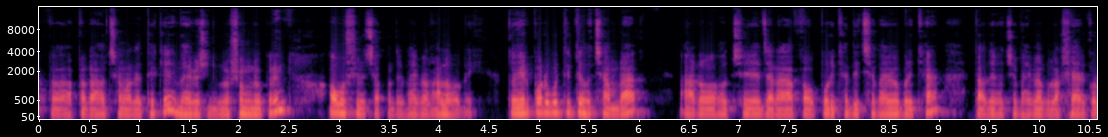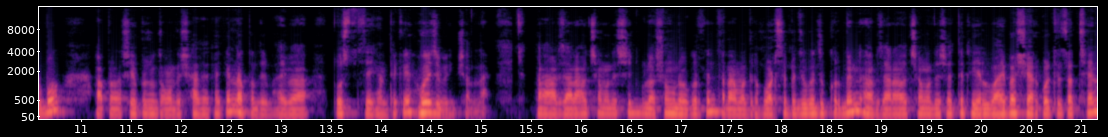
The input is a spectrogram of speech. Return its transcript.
আপনারা আপনারা হচ্ছে আমাদের থেকে ভাইবা শিটগুলো সংগ্রহ করেন। অবশ্যই হচ্ছে আপনাদের ভাইবা ভালো হবে। তো এর পরবর্তীতে হচ্ছে আমরা আরও হচ্ছে যারা পরীক্ষা দিচ্ছে ভাইবা পরীক্ষা, তাদের হচ্ছে ভাইবা গুলো শেয়ার করব। আপনারা সে পর্যন্ত আমাদের সাথে থাকেন, আপনাদের ভাইবা প্রস্তুতি এখান থেকে হয়ে যাবে ইনশাল্লাহ আর যারা হচ্ছে আমাদের সিটগুলো সংগ্রহ করবেন, তারা আমাদের হোয়াটসঅ্যাপে যোগাযোগ করবেন। আর যারা হচ্ছে আমাদের সাথে রিয়েল ভাইবা শেয়ার করতে চাচ্ছেন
